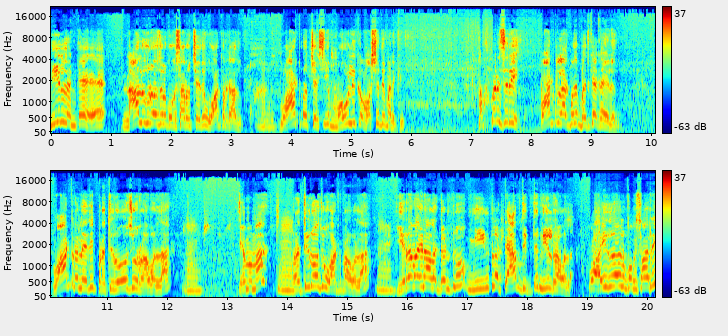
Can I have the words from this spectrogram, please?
నీళ్ళంటే నాలుగు రోజులకు ఒకసారి వచ్చేది వాటర్ కాదు. వాటర్ వచ్చేసి మౌలిక వసతి మనకి. తప్పనిసరి వాటర్ లేకపోతే బతికే కాయలేదు. వాటర్ అనేది ప్రతిరోజు రావాలా ఏమమ్మా? ప్రతిరోజు వాటర్ రావాలా? ఇరవై నాలుగు గంటలు మీ ఇంట్లో ట్యాప్ తిప్పితే నీళ్ళు రావాలా? ఐదు రోజులకు ఒకసారి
